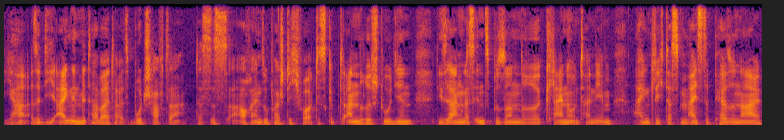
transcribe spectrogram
ja, also die eigenen Mitarbeiter als Botschafter, das ist auch ein super Stichwort. Es gibt andere Studien, die sagen, dass insbesondere kleine Unternehmen eigentlich das meiste Personal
